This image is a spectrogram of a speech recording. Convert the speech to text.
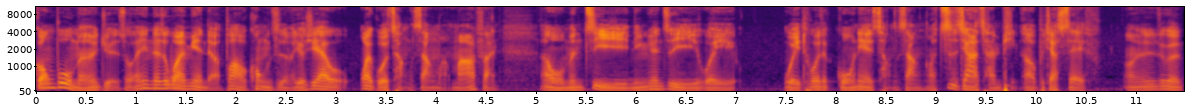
公部门会觉得说，哎，那是外面的不好控制嘛，有些还有外国厂商嘛，麻烦。啊，我们自己宁愿自己委委托的国内的厂商啊，自家的产品啊，比较 safe，嗯，这个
